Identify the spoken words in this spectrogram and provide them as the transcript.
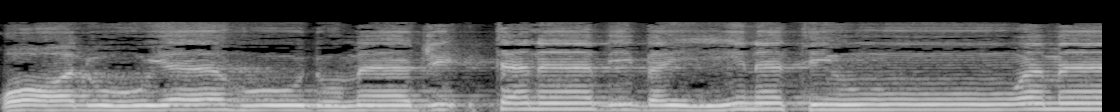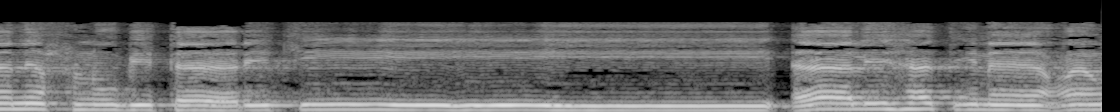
قالوا يا هود ما جئتنا ببينة وما نحن بتاركي آلهتنا عن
